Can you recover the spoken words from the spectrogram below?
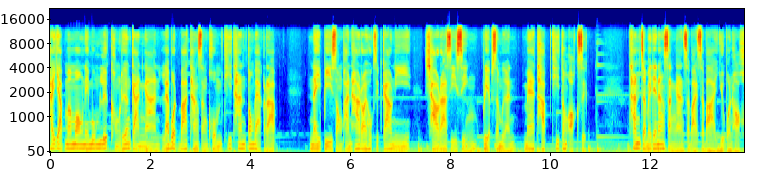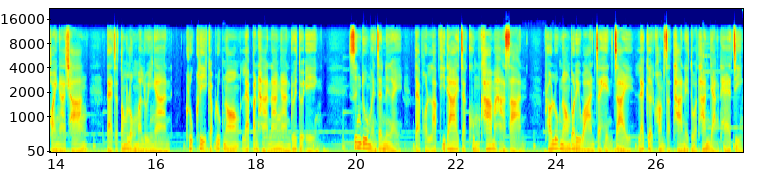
ขยับมามองในมุมลึกของเรื่องการงาน และบทบาททางสังคมที่ท่านต้องแบกรับ ในปี 2569 นี้ ชาวราศีสิงห์เปรียบเสมือนแม่ทัพที่ต้องออกศึก ท่านจะไม่ได้นั่งสั่งงานสบายๆ อยู่บนหอคอยงาช้าง แต่จะต้องลงมาลุยงาน คลุกคลีกับลูกน้อง และปัญหาหน้างานด้วยตัวเอง ซึ่งดูเหมือนจะเหนื่อย แต่ผลลัพธ์ที่ได้จะคุ้มค่ามหาศาล เพราะลูกน้องบริวารจะเห็นใจ และเกิดความศรัทธาในตัวท่านอย่างแท้จริง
